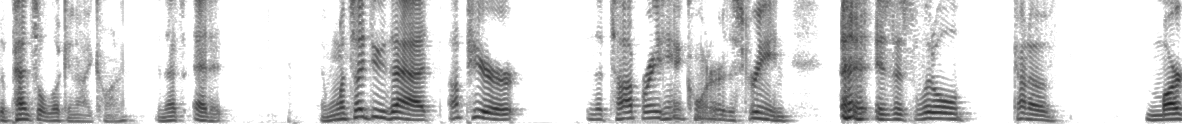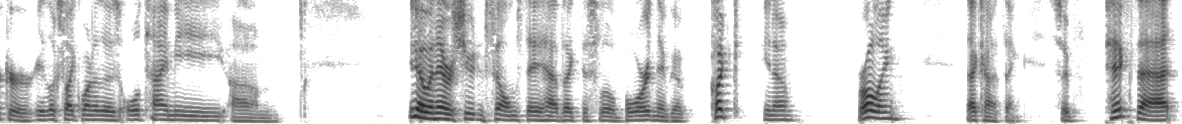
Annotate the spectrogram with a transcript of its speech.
the pencil looking icon, and that's edit. And once I do that, up here in the top right hand corner of the screen is this little kind of marker. It looks like one of those old timey, um, you know, when they were shooting films, they have like this little board and they go click, you know, rolling, that kind of thing. So pick that,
